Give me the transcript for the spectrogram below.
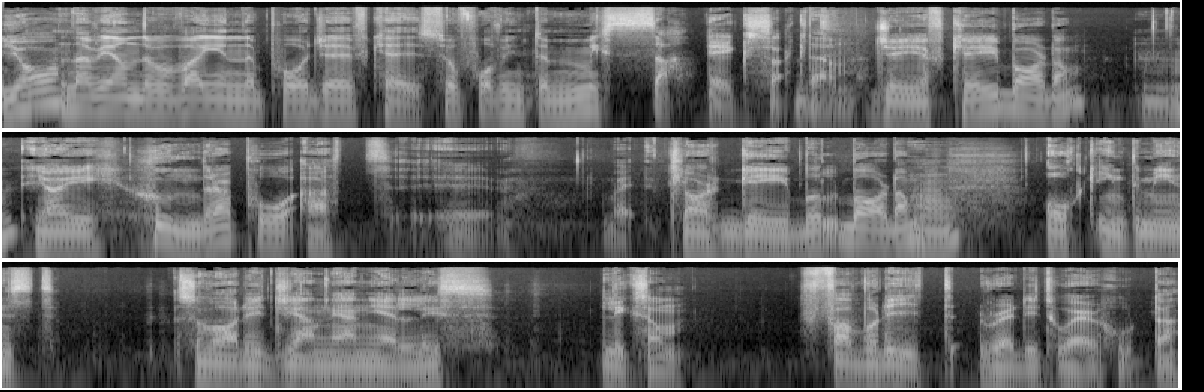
Ja, När vi ändå var inne på JFK så får vi inte missa exakt. den. JFK bar dem. Jag är hundra på att eh, det? Clark Gable bar dem. Och inte minst så var det Gianni Agnellis liksom favorit ready to wear-skjorta.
